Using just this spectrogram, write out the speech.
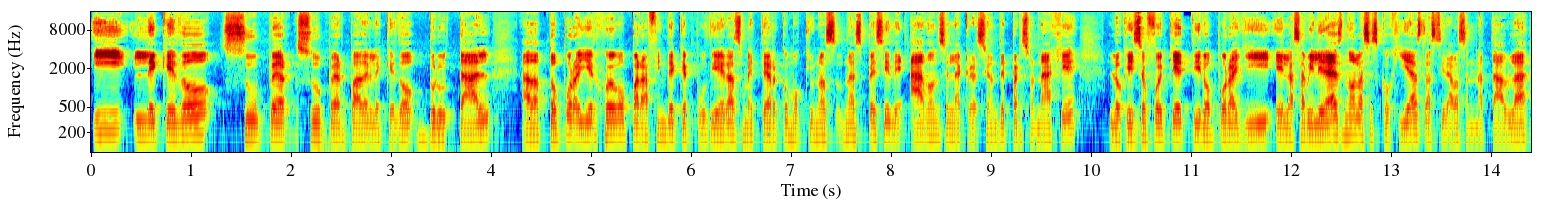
y le quedó súper, súper padre, le quedó brutal. Adaptó por ahí el juego para fin de que pudieras meter como que una, especie de add-ons en la creación de personaje. Lo que hizo fue que tiró por allí, eh, las habilidades no las escogías, las tirabas en una tabla,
